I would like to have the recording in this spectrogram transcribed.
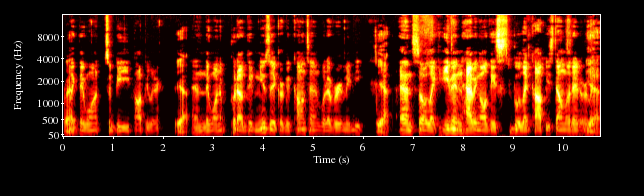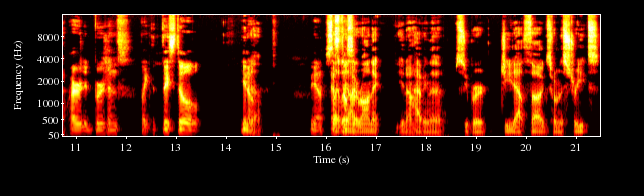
Right. Like they want to be popular yeah. and they want to put out good music or good content, whatever it may be. Yeah. And so like even having all these bootleg copies downloaded or Yeah. like pirated versions, like they still you know, yeah. yeah. it's Slightly still- ironic, you know, having the super G'd out thugs from the streets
